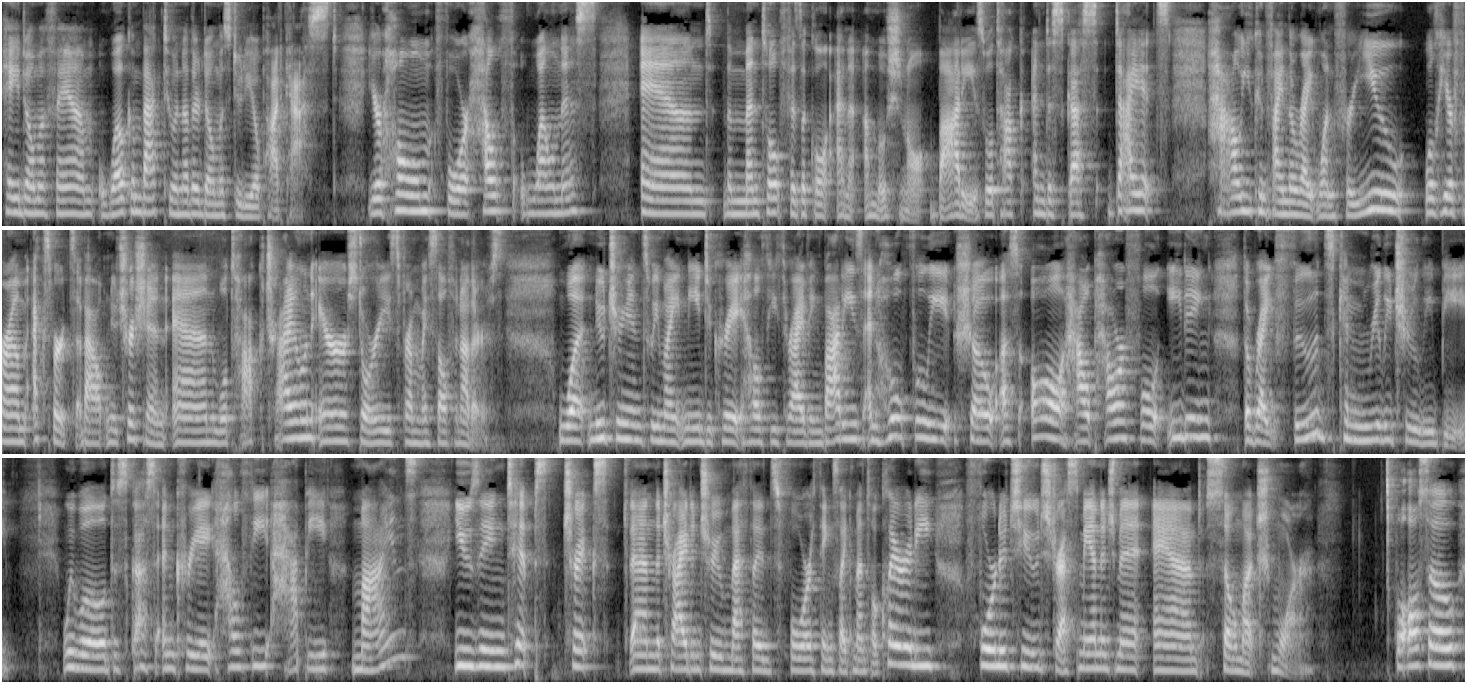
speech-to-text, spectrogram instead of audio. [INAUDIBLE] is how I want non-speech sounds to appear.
Hey, Doma fam, welcome back to another Doma Studio podcast, your home for health, wellness, and the mental, physical, and emotional bodies. We'll talk and discuss diets, how you can find the right one for you. We'll hear from experts about nutrition, and we'll talk trial and error stories from myself and others what nutrients we might need to create healthy, thriving bodies, and hopefully show us all how powerful eating the right foods can really truly be. We will discuss and create healthy, happy minds using tips, tricks, and the tried and true methods for things like mental clarity, fortitude, stress management, and so much more. We'll also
